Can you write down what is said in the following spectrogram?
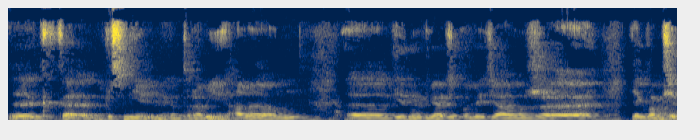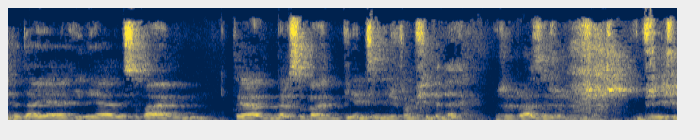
e, po prostu nie wiem jak on to robi, ale on e, w jednym wywiadzie powiedział, że jak wam się wydaje, ile ja rysowałem, to ja narysowałem więcej niż wam się wydaje, że razy, że w życiu.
